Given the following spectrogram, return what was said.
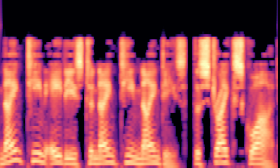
1980s to 1990s, the Strike Squad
